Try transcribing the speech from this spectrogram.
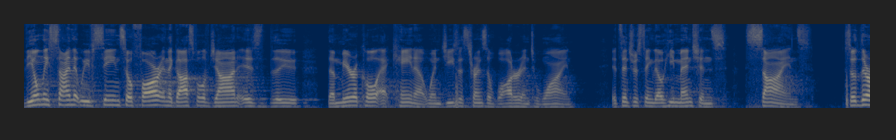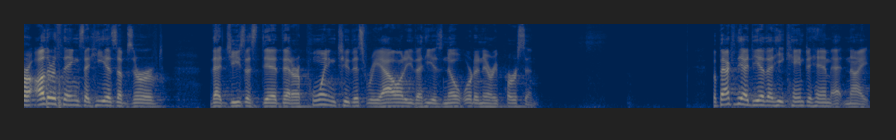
The only sign that we've seen so far in the Gospel of John is the, the miracle at Cana when Jesus turns the water into wine. It's interesting, though, he mentions signs. So there are other things that he has observed that Jesus did that are pointing to this reality that he is no ordinary person. But back to the idea that he came to him at night.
